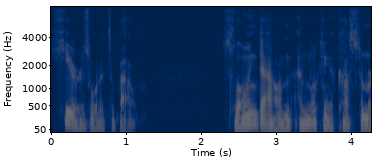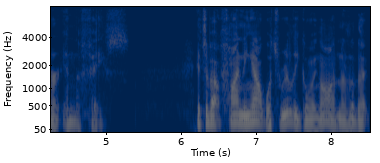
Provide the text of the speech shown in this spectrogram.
Here's what it's about slowing down and looking a customer in the face. It's about finding out what's really going on under that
